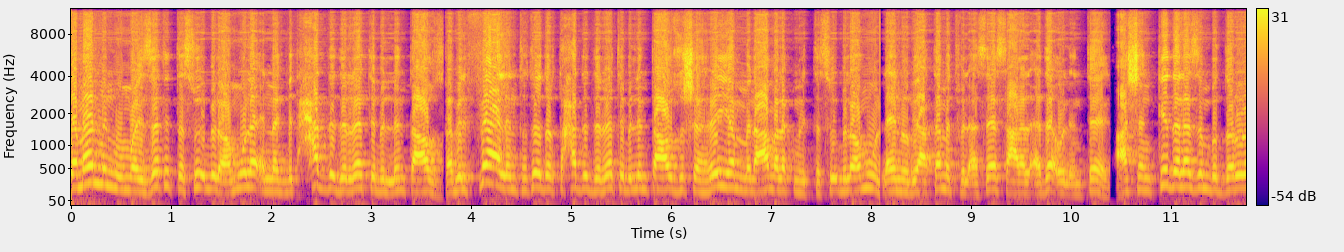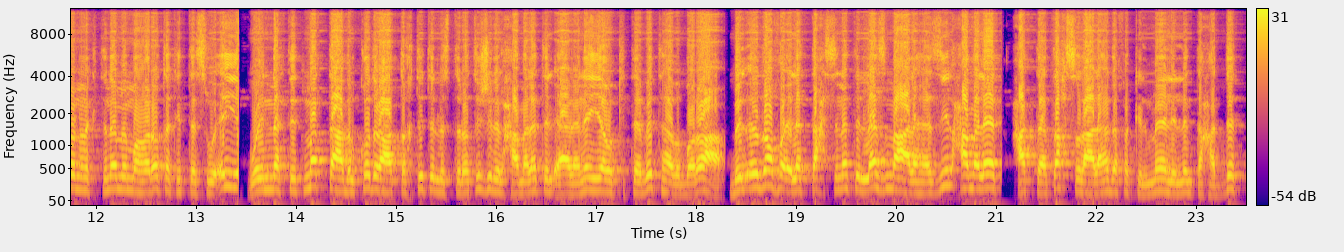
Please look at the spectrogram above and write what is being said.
كمان من مميزات التسويق بالعمولة إنك بتحدد الراتب اللي أنت عاوزه. فبالفعل أنت تقدر تحدد الراتب اللي أنت عاوزه شهريا من عملك من التسويق بالعمولة لأنه بيعتمد في الأساس على الأداء والإنتاج. عشان كده لازم بالضرورة إنك تنمي مهاراتك التسويقية وإنك تتمتع بالقدرة على التخطيط الاستراتيجي للحملات الإعلانية وكتابتها ببراعة. بالإضافة إلى التحسينات اللازمة على هذه الحملات حتى تحصل على هدفك المالي اللي أنت حددته.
